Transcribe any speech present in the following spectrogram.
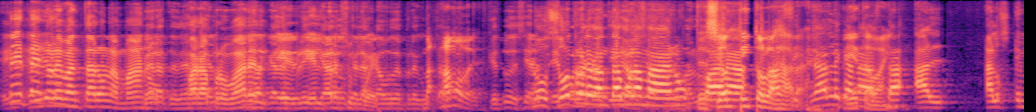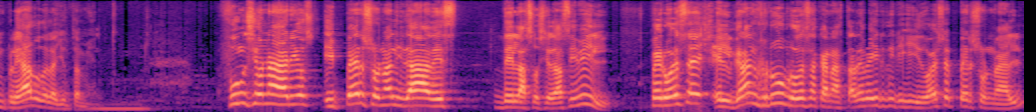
Ellos, levantaron la mano Espérate, para aprobar el, que le el- el algo que le presupuesto. acabo de preguntar. Va- vamos a ver. Nosotros levantamos la mano para asignarle canasta al- a los empleados del ayuntamiento. Funcionarios y personalidades de la sociedad civil. Pero ese, el gran rubro de esa canasta debe ir dirigido a ese personal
